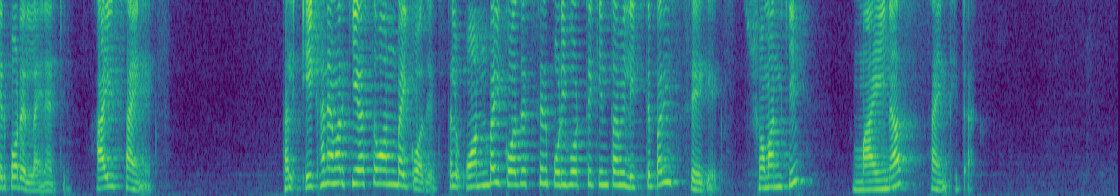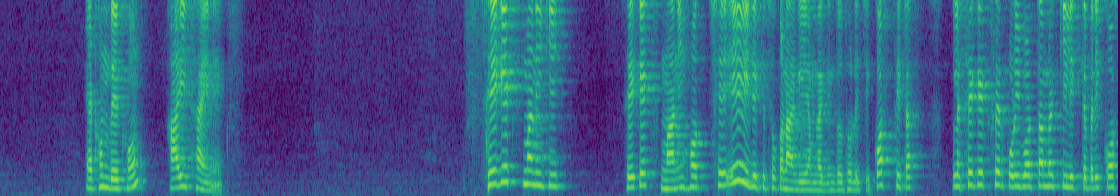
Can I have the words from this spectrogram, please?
এর পরের লাইন আর কি আই সাইন এক্স তাহলে এখানে আমার কি আসছে? ওয়ান বাই কজ এক্স তাহলে ওয়ান বাই কজ এক্সের পরিবর্তে কিন্তু আমি লিখতে পারি সেগ এক্স সমান কি? মাইনাস সাইন থিটা এখন দেখুন i sine x sec x মানে কি? সেক এক্স মানে হচ্ছে এই যে কিছুক্ষণ আগেই আমরা কিন্তু ধরেছি কস থিটা তাহলে সেক এক্সের পরিবর্তে আমরা কি লিখতে পারি? Cos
